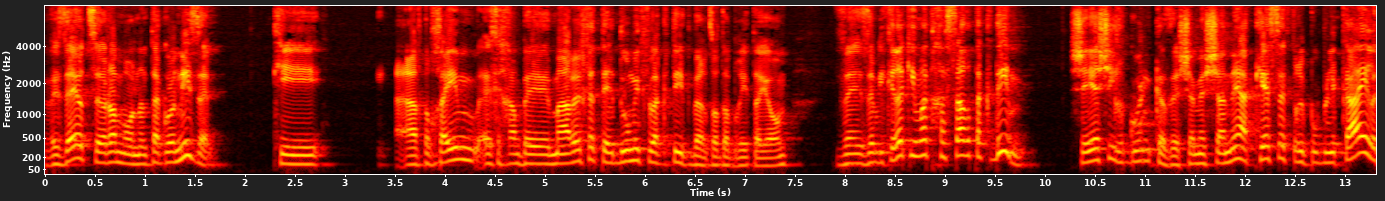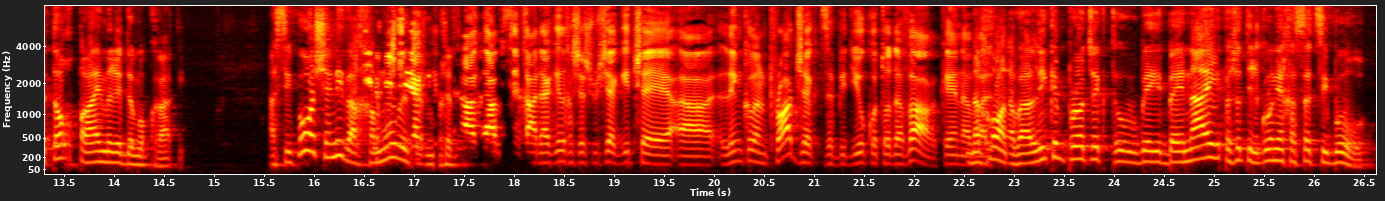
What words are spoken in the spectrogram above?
וזה יוצר המון אנטגוניזם כי אנחנו חיים ככה במערכת דו מפלגתית בארצות הברית היום וזה מקרה כמעט חסר תקדים שיש ארגון כזה שמשנע כסף רפובליקאי לתוך פריימרי דמוקרטי. הסיפור השני והחמור יותר מבחינתי. אגב, סליחה, אני אגיד לך שיש מי שיגיד שה Lincoln Project זה בדיוק אותו דבר, כן? אבל... נכון, אבל ה Lincoln Project הוא בעיניי פשוט ארגון יחסי ציבור.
